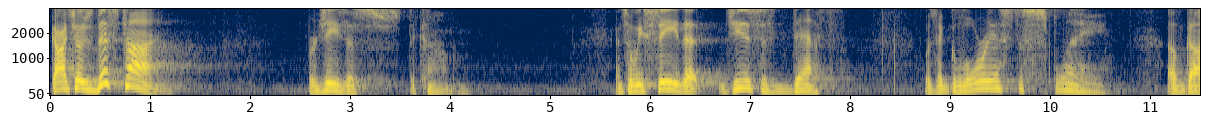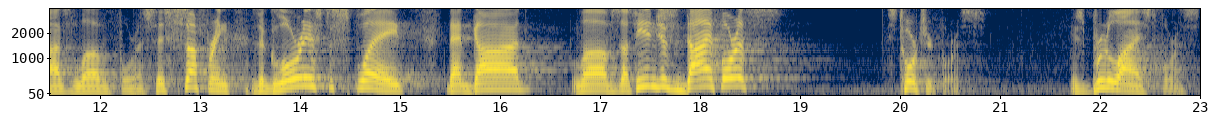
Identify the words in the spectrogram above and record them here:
God chose this time for Jesus to come. And so we see that Jesus' death was a glorious display of God's love for us. His suffering is a glorious display that God loves us. He didn't just die for us, He's tortured for us, He was brutalized for us,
